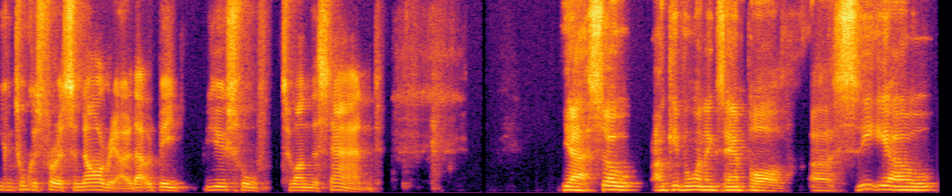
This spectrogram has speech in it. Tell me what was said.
you can talk us through a scenario that would be useful to understand yeah. So I'll give you one example. Uh, CEO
